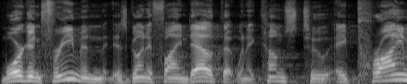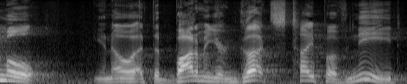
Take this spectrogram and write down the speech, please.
Morgan Freeman is going to find out that when it comes to a primal, you know, at the bottom of your guts type of need,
